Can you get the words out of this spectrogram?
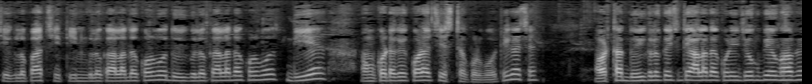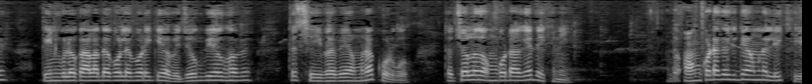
যেগুলো পাচ্ছি, তিনগুলোকে আলাদা করব, দুইগুলোকে আলাদা করব, দিয়ে অঙ্কটাকে করার চেষ্টা করব, ঠিক আছে? অর্থাৎ দুইগুলোকে যদি আলাদা করি, যোগ বিয়োগ হবে। তিনগুলোকে আলাদা করলে পরে কি হবে? যোগ বিয়োগ হবে। তো সেইভাবে আমরা করব। তো চলো অঙ্কটা আগে দেখে নিই। তো অঙ্কটাকে যদি আমরা লিখি,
